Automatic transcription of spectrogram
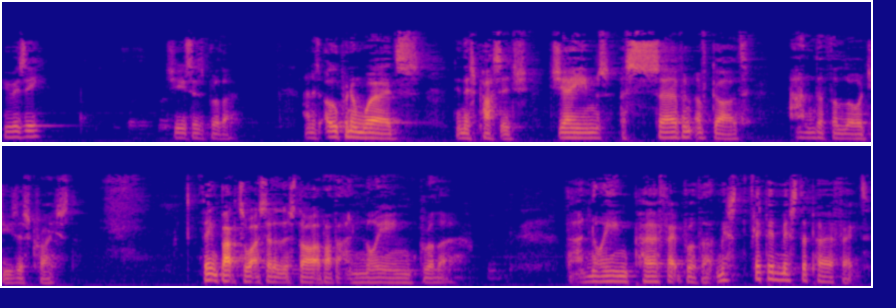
Who is he? Jesus' brother. And his opening words in this passage, James, a servant of God and of the Lord Jesus Christ. Think back to what I said at the start about that annoying brother. That annoying perfect brother. Mr. Flipping Mr. Perfect.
